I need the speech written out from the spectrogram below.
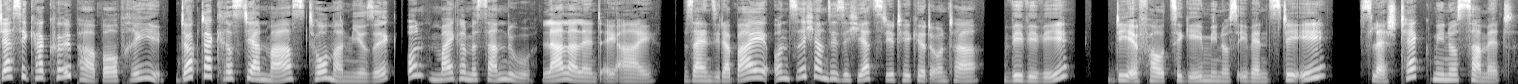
Jessica Külper, Beaupré, Dr. Christian Maas, Thoman Music und Michael Missandu, Lalaland AI. Seien Sie dabei und sichern Sie sich jetzt Ihr Ticket unter www.dfvcg-events.de slash tech-summit.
